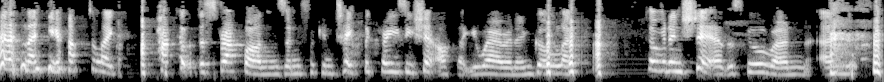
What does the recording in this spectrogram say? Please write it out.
and then you have to like pack up the strap-ons and fucking take the crazy shit off that you're wearing and go like covered in shit at the school run. And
